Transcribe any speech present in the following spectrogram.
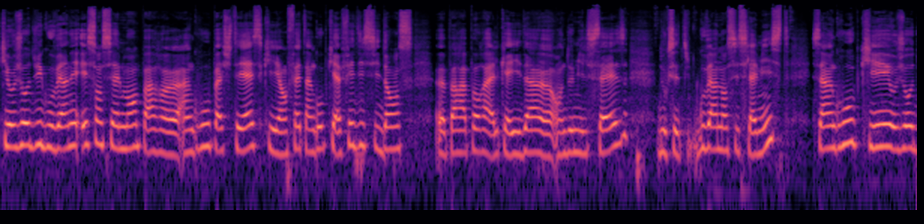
qui est aujourd'hui gouvernée essentiellement par euh, un groupe HTS qui est en fait un groupe qui a fait dissidence euh, par rapport à Al-Qaïda en 2016. Donc c'est une gouvernance islamiste. C'est un groupe qui est aujourd'hui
